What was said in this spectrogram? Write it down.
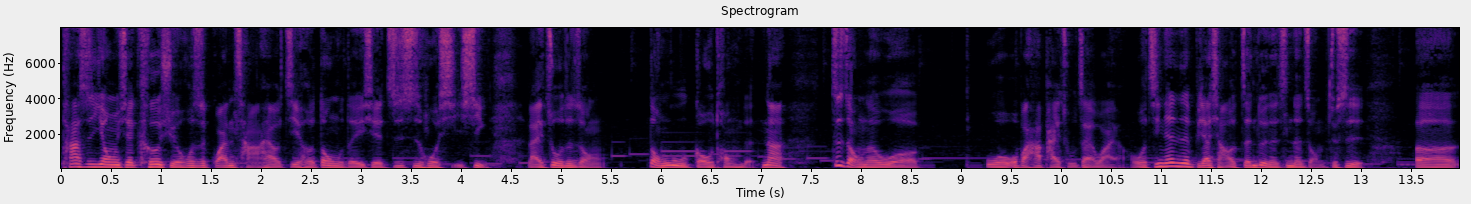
他是用一些科学或是观察，还有结合动物的一些知识或习性来做这种动物沟通的。那这种呢，我我我把它排除在外啊。我今天呢，比较想要针对的是那种，就是。呃，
